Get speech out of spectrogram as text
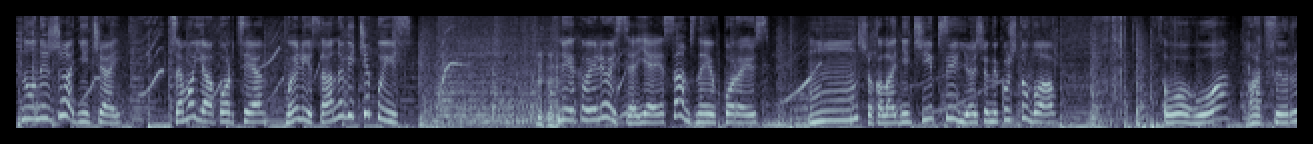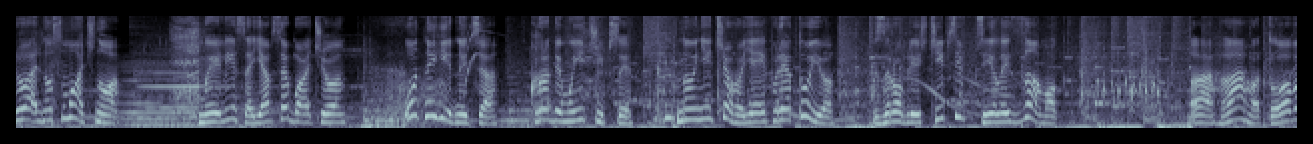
Ну, не жаднічай. Це моя порція. Меліса, ну відчепись. Не хвилюйся, я і сам з нею впораюсь. Ммм, шоколадні чіпси я ще не куштував. Ого, а це реально смачно. Меліса, я все бачу. От негідниця. Кради мої чіпси. Ну нічого, я їх врятую. Зроблю з чіпсів цілий замок. Ага, готово.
